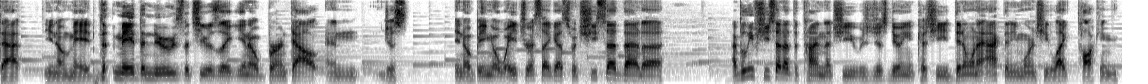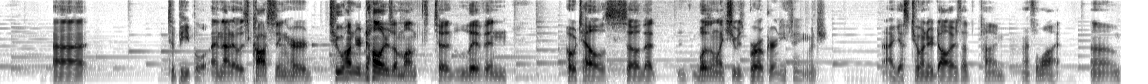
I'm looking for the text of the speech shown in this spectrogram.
that you know made made the news that she was like you know burnt out and just you know being a waitress i guess which she said that uh i believe she said at the time that she was just doing it because she didn't want to act anymore and she liked talking uh to people and that it was costing her $200 a month to live in hotels so that it wasn't like she was broke or anything which i guess $200 at the time that's a lot. Um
